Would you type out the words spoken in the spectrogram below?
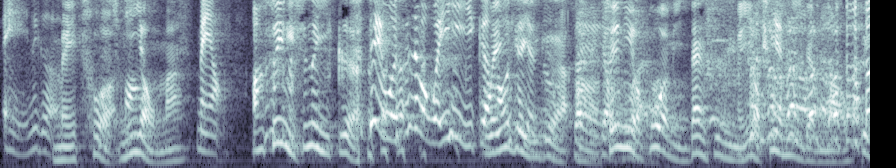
哎、嗯，那个没错，你有吗？没有啊，所以你是那一个。对，我是那么唯一一个，唯一的一个，对，所以你有过敏，但是没有便秘的毛病。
